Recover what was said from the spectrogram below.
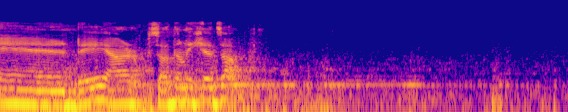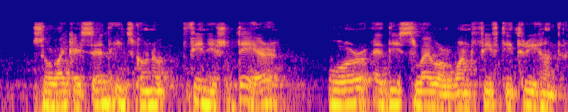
and they are suddenly heads up. So like I said, it's going to finish there or at this level 150, 300.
